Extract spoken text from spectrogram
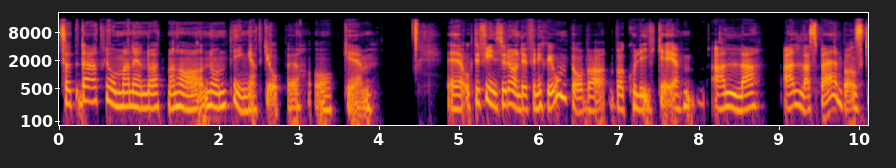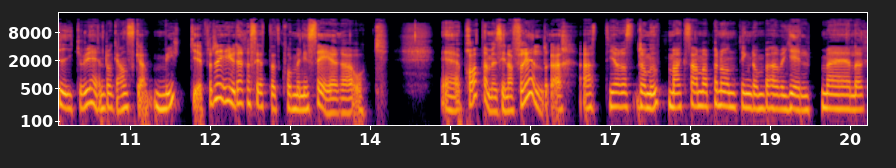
Så där tror man ändå att man har någonting att gå på. Och, Eh, Eh, och det finns ju då en definition på vad, vad kolik är. Alla, alla spädbarn skriker ju ändå ganska mycket, för det är ju deras sätt att kommunicera och eh, prata med sina föräldrar. Att göra dem uppmärksamma på någonting de behöver hjälp med eller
